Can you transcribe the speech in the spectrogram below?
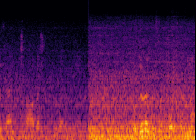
Özel çağdaş okullarının yanında. Burada da bir bok yok. Biliyor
